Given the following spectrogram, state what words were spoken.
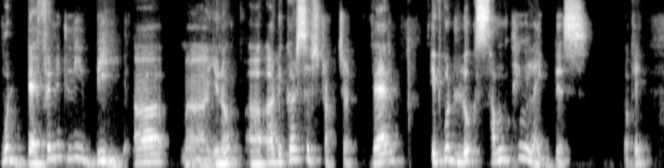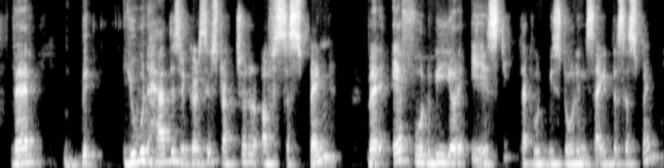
would definitely be a, uh, you know, a, a recursive structure where it would look something like this, okay? Where you would have this recursive structure of suspend, where F would be your AST that would be stored inside the suspend,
